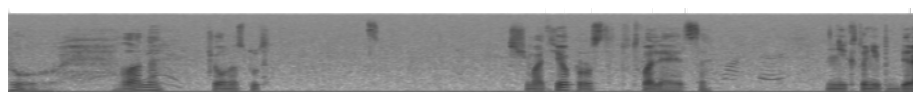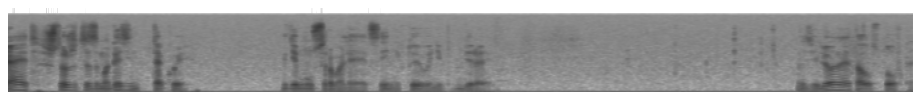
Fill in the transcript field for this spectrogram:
Фу. Ладно, что у нас тут? Шматье просто тут валяется. Никто не подбирает. Что же это за магазин такой? Где мусор валяется, и никто его не подбирает. Зеленая толстовка.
